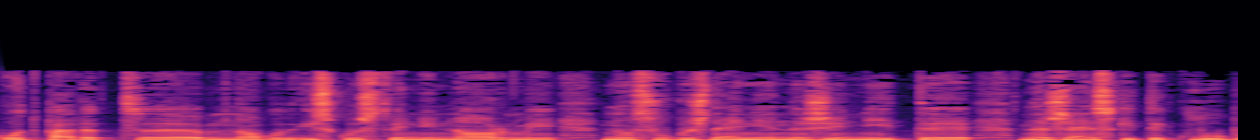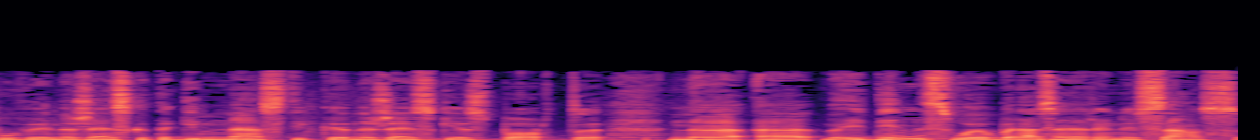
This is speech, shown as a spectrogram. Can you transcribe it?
отпадат много изкуствени норми на освобождение на жените, на женските клубове, на женската гимнастика, на женския спорт, на един своеобразен ренесанс.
